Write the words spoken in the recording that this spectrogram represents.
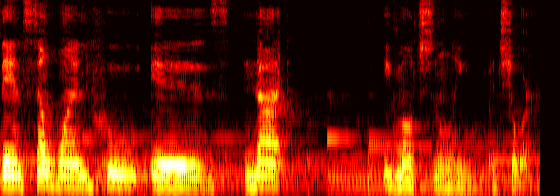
than someone who is not emotionally mature.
